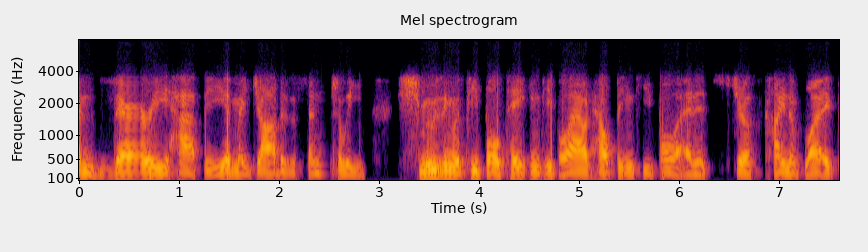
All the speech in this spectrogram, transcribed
am very happy, and my job is essentially schmoozing with people, taking people out, helping people, and it's just kind of like,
